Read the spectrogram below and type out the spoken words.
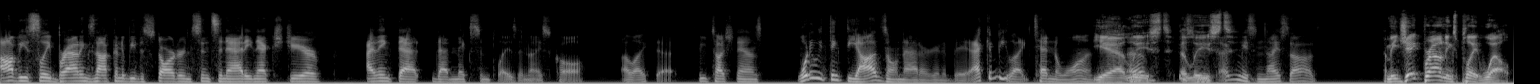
Obviously, Browning's not going to be the starter in Cincinnati next year. I think that that Mixon plays a nice call. I like that. Two touchdowns. What do we think the odds on that are going to be? That could be like ten to one. Yeah, at least, at some- least. That could be some nice odds. I mean, Jake Browning's played well,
